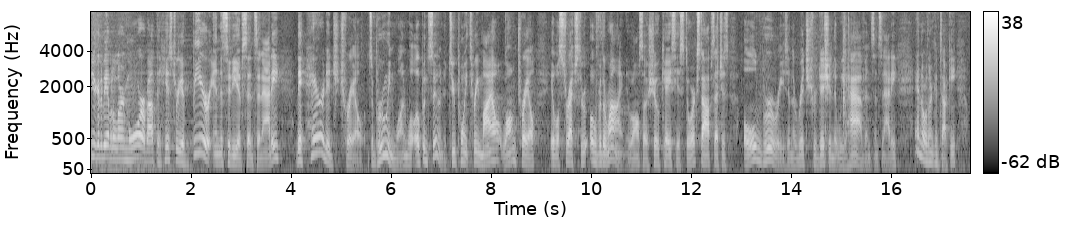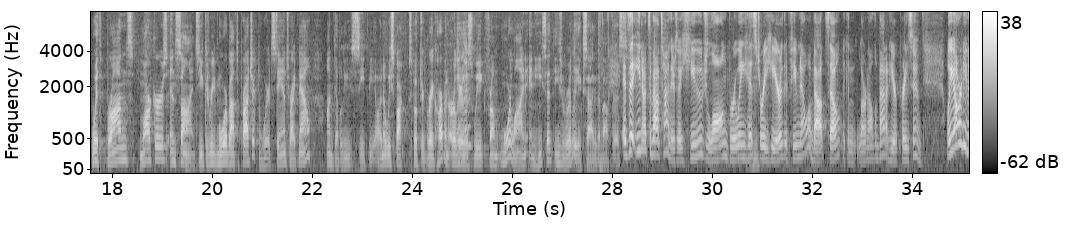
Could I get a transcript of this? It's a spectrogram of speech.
You're going to be able to learn more about the history of beer in the city of Cincinnati. The Heritage Trail, it's a brewing one, will open soon. A 2.3 mile long trail. It will stretch through over the Rhine. It will also showcase historic stops such as old breweries and the rich tradition that we have in Cincinnati and Northern Kentucky with bronze markers and signs. You can read more about the project and where it stands right now on WCPO. I know we spoke, spoke to Greg Hardman earlier mm -hmm. this week from Moerlein, and he said he's really excited about this. It's a, you know, it's about time. There's a huge, long brewing history mm -hmm. here that few know about, so we can learn all about it here pretty soon. Well, you already know.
